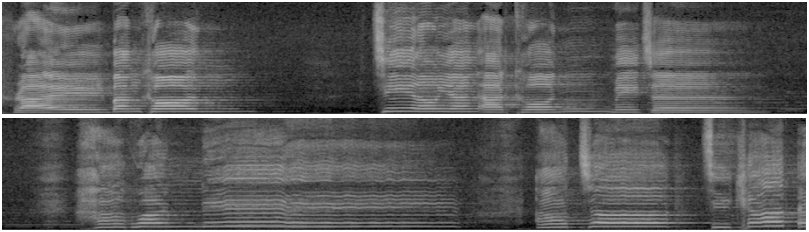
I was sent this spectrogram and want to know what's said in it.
ใครบางคน ที่เรายังอาจค้นไม่เจอ หากวันนี้ อาจเจอที่ Cat Expo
